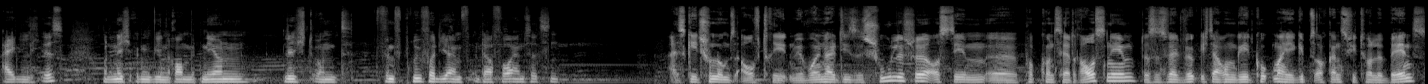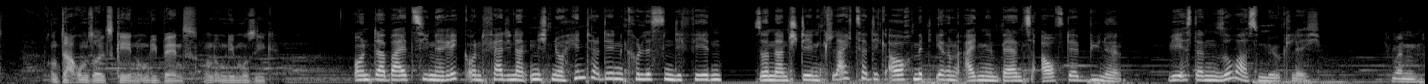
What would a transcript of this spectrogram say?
eigentlich ist und nicht irgendwie ein Raum mit Neonlicht und fünf Prüfer, die einem da vor einem sitzen. Es geht schon ums Auftreten. Wir wollen halt dieses Schulische aus dem äh, Popkonzert rausnehmen, dass es halt wirklich darum geht, guck mal, hier gibt es auch ganz viele tolle Bands und darum soll es gehen, um die Bands und um die Musik. Und dabei ziehen Rick und Ferdinand nicht nur hinter den Kulissen die Fäden, sondern stehen gleichzeitig auch mit ihren eigenen Bands auf der Bühne. Wie ist denn sowas möglich? Ich meine,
